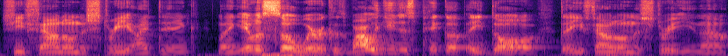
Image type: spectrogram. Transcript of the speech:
she found on the street. I think. Like it was so weird because why would you just pick up a doll that you found on the street? You know,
